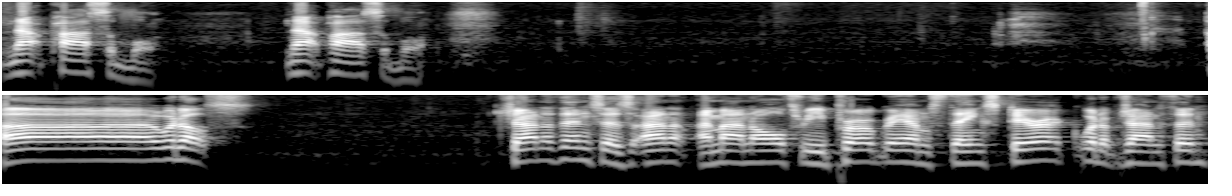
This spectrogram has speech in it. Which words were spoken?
Not possible. Not possible. Uh, what else? Jonathan says, I'm on all three programs. Thanks, Derek. What up, Jonathan?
